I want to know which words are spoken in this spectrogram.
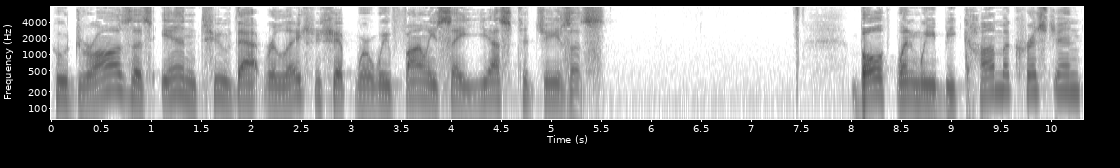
who draws us into that relationship where we finally say yes to Jesus. Both when we become a Christian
